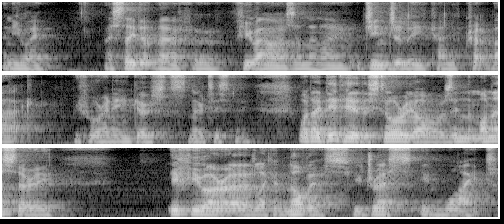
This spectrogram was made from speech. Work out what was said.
Anyway, I stayed up there for a few hours and then I gingerly kind of crept back before any ghosts noticed me. What I did hear the story of was in the monastery, if you are a, like a novice, you dress in white.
